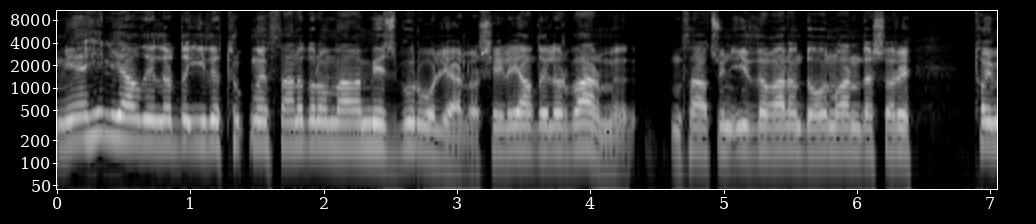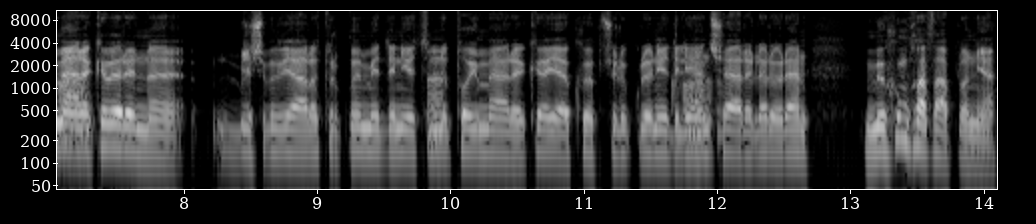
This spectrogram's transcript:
nähili ýagdaýlarda yza Türkmenistana dolanmaga mejbur bolýarlar? Şeýle ýagdaýlar barmy? Mysal üçin yzda galan dogan-garyndaşlary Toý-märeke berende, bilşimiz ýaly, türkmen medeniýetinde toý-märeke ýa köpçülik bilen edilýän çäreler örän möhüm hasaplanýar.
